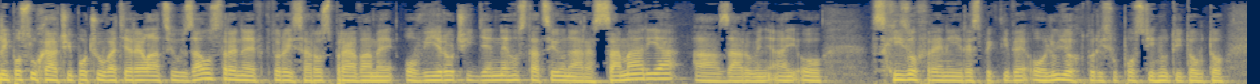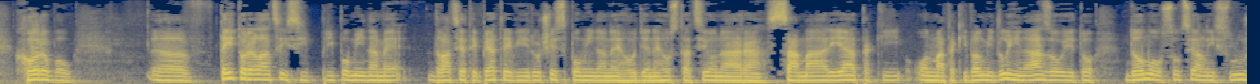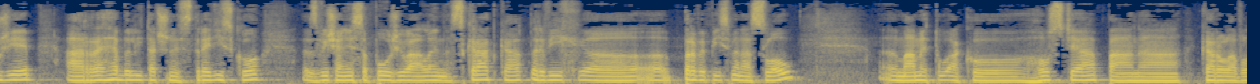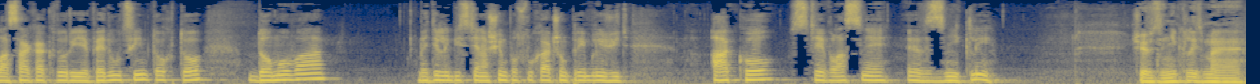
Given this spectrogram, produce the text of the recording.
Milí poslucháči, počúvate reláciu zaostrené, v ktorej sa rozprávame o výročí denného stacionára Samária a zároveň aj o schizofrénii, respektíve o ľuďoch, ktorí sú postihnutí touto chorobou. E, V tejto relácii si pripomíname 25. výročie spomínaného denného stacionára Samária. Taký, on má taký veľmi dlhý názov, je to domov sociálnych služieb a rehabilitačné stredisko. Zvyčajne sa používa len skrátka prvých, e, prvé písmená slov. E, Máme tu ako hostia pána Karola Vlasáka, ktorý je vedúcim tohto domova. Vedeli by ste našim poslucháčom priblížiť, ako ste vlastne vznikli? Čiže vznikli sme e,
